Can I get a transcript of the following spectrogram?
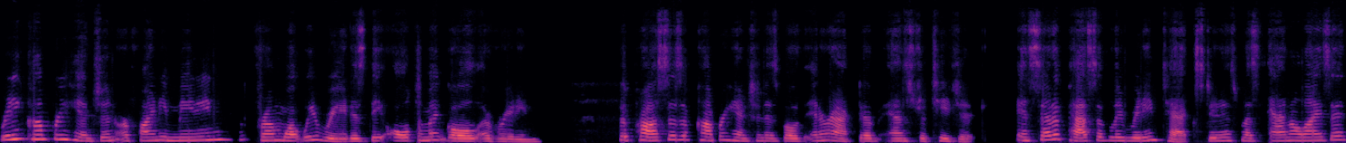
Reading comprehension or finding meaning from what we read is the ultimate goal of reading. The process of comprehension is both interactive and strategic. Instead of passively reading text, students must analyze it,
